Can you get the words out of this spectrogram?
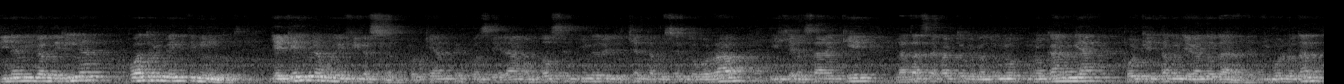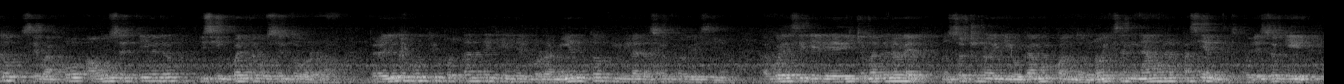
dinámica uterina 4 y 20 minutos, y aquí hay una modificación, porque antes considerábamos 2 centímetros y 80% borrado, y no saben que la tasa de parto prematuro no cambia porque estamos llegando tarde, y por lo tanto se bajó a 1 centímetro y 50% borrado. Pero hay otro punto importante que es el borramiento y dilatación progresiva. Acuérdense que le he dicho más de una vez, nosotros nos equivocamos cuando no examinamos a los pacientes, por eso que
